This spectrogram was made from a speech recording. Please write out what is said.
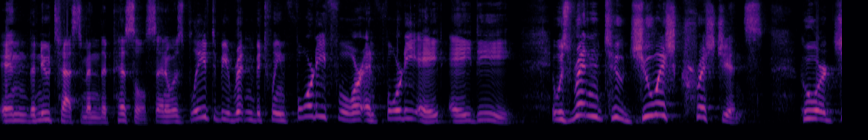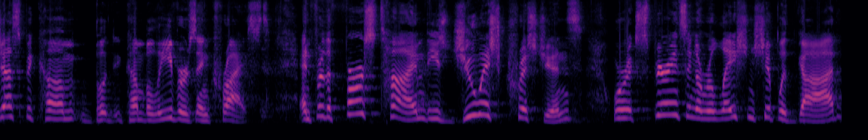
in the New Testament, in the epistles, and it was believed to be written between 44 and 48 AD. It was written to Jewish Christians who were just become, become believers in Christ. And for the first time, these Jewish Christians were experiencing a relationship with God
